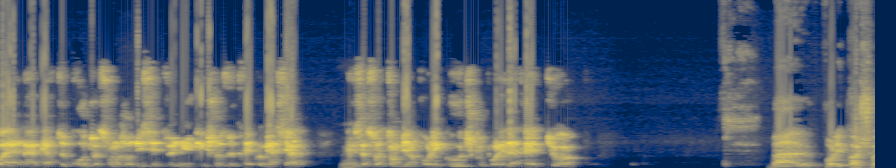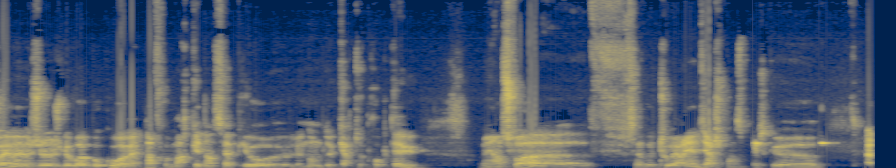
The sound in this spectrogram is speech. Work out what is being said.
Ouais, la carte pro, de toute façon, aujourd'hui, c'est devenu quelque chose de très commercial. Que ça soit tant bien pour les coachs que pour les athlètes, tu vois. Bah, euh, pour les coachs, ouais, même, je, je le vois beaucoup. ouais, maintenant, il faut marquer dans sa bio euh, le nombre de cartes pro que tu as eu. Mais en soi, euh, ça veut tout et rien dire, je pense. Parce que, Ah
